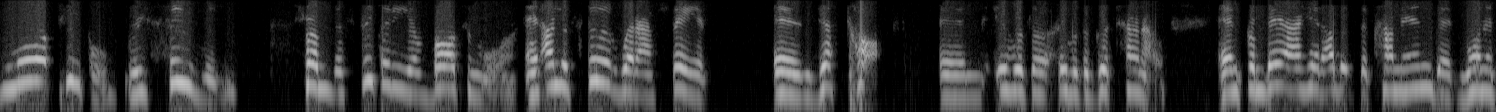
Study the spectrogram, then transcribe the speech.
more people receive me from the city of Baltimore and understood what I said and just talked. And it was a it was a good turnout. And from there, I had others that come in that wanted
